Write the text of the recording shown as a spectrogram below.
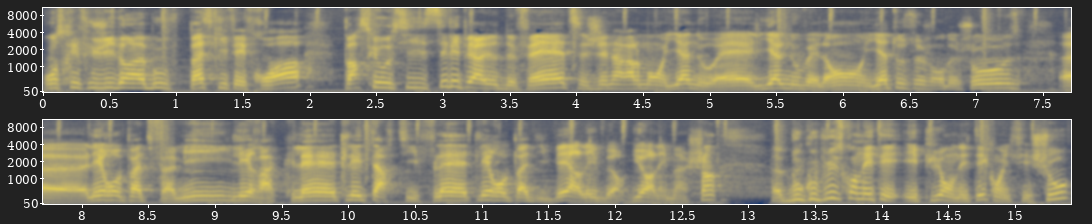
on se réfugie dans la bouffe parce qu'il fait froid, parce que aussi c'est les périodes de fête. Généralement, il y a Noël, il y a le Nouvel An, il y a tout ce genre de choses. Euh, les repas de famille, les raclettes, les tartiflettes, les repas d'hiver, les burgers, les machins. Euh, beaucoup plus qu'en été. Et puis en été, quand il fait chaud,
